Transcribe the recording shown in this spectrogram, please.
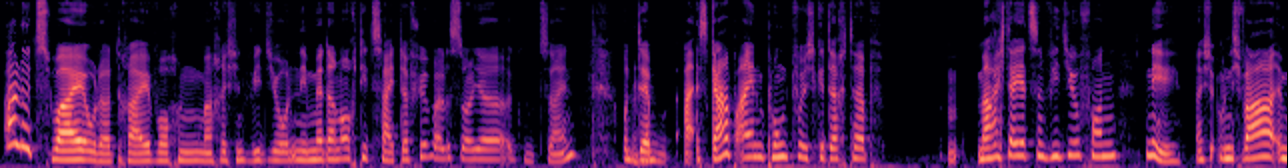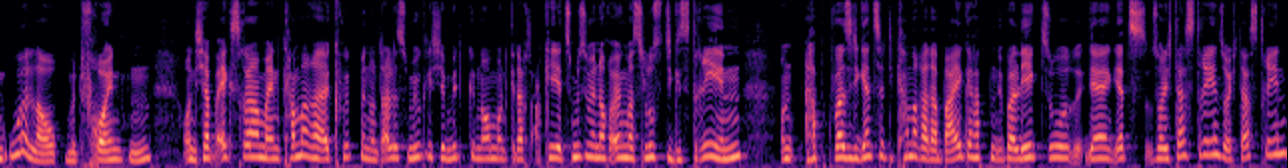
alle zwei oder drei Wochen mache ich ein Video und nehme mir dann auch die Zeit dafür, weil es soll ja gut sein. Und der, es gab einen Punkt, wo ich gedacht habe, mache ich da jetzt ein Video von? Nee. Ich, und ich war im Urlaub mit Freunden und ich habe extra mein Kameraequipment und alles Mögliche mitgenommen und gedacht, okay, jetzt müssen wir noch irgendwas Lustiges drehen und habe quasi die ganze Zeit die Kamera dabei gehabt und überlegt, so, ja, jetzt soll ich das drehen, soll ich das drehen?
